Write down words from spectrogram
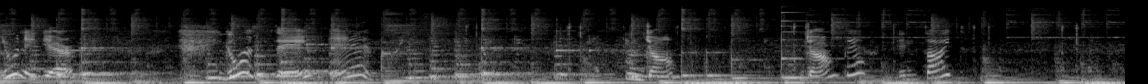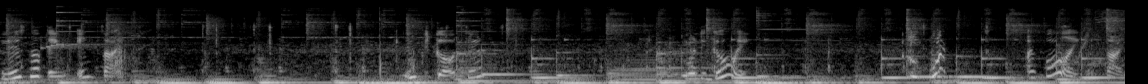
You wouldn't there. You wanna stay in. Jump. Jump in. Inside. There's nothing inside. To go there. Where are you going? What? I'm falling inside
